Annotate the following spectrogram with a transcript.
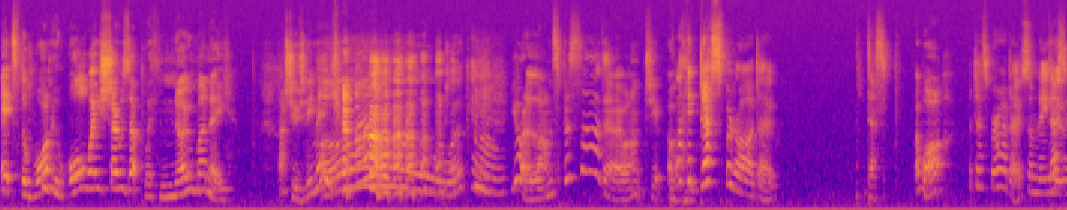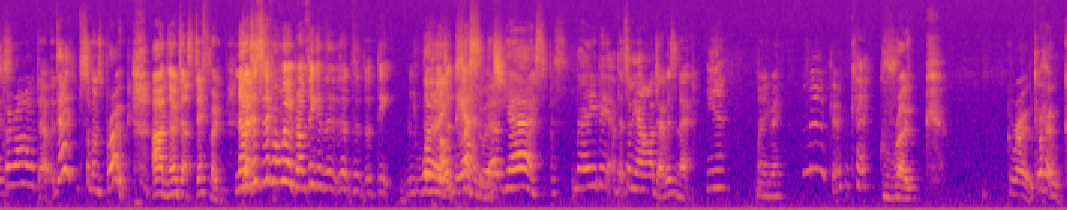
It's the one who always shows up with no money. That's usually me. Oh, okay. You're a Lanspresado, aren't you? Oh, Like a desperado. des- a what? A desperado. Somebody who is. Desperado. De- Someone's broke. Um, no, that's different. No, Des- this a different word, but I'm thinking the, the, the, the, the word at the end. Oh, yes, maybe. But it's only Ardo, isn't it? Yeah, Maybe. Okay. okay. Groke. Groke. Groke.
